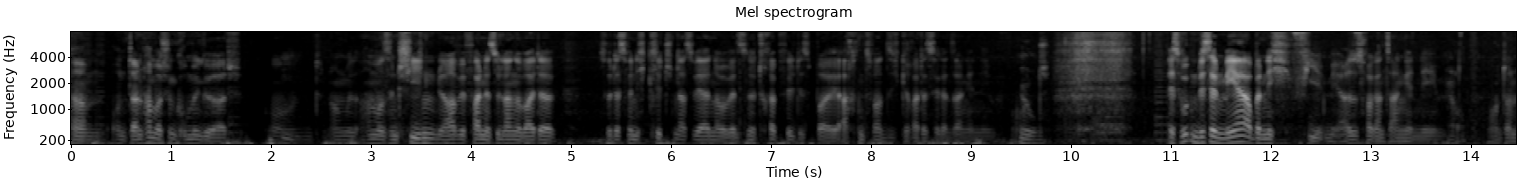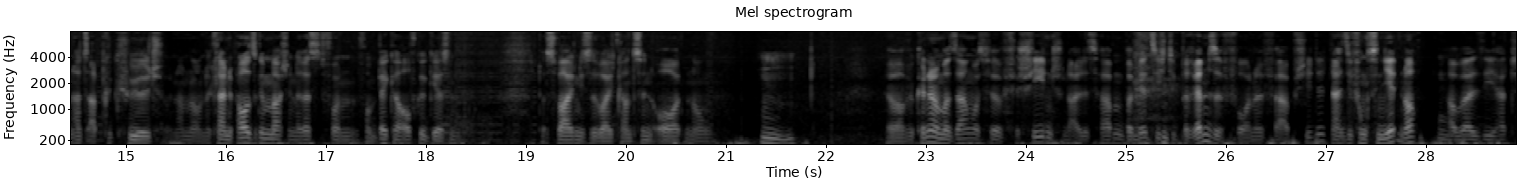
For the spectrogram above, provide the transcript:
Ähm, und dann haben wir schon Grummeln gehört. Und dann haben wir- uns entschieden, ja, wir fahren jetzt so lange weiter, sodass wir nicht klitschnass werden. Aber wenn es nur tröpfelt, ist bei 28 Grad, das ist ja ganz angenehm. Es wurde ein bisschen mehr, aber nicht viel mehr. Also es war ganz angenehm. Ja. Und dann hat es abgekühlt und haben noch eine kleine Pause gemacht, den Rest von, vom Bäcker aufgegessen. Das war eigentlich soweit ganz in Ordnung. Hm. Ja, wir können ja noch mal sagen, was wir für Schäden schon alles haben. Bei mir hat sich die Bremse vorne verabschiedet. Nein, sie funktioniert noch, Mhm. aber sie hat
